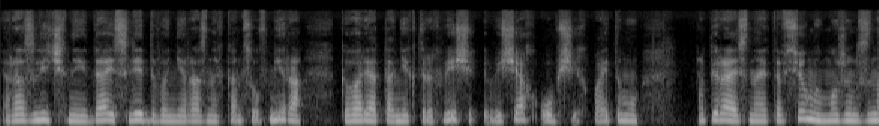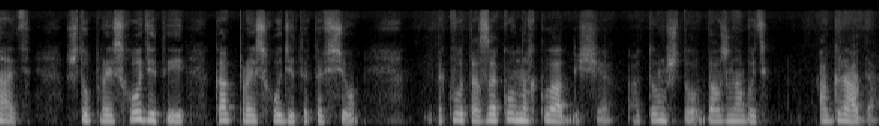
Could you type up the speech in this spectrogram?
различные да, исследования разных концов мира говорят о некоторых вещи, вещах общих. Поэтому, опираясь на это все, мы можем знать, что происходит и как происходит это все. Так вот, о законах кладбища, о том, что должна быть ограда.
